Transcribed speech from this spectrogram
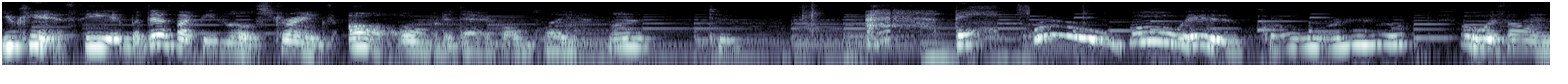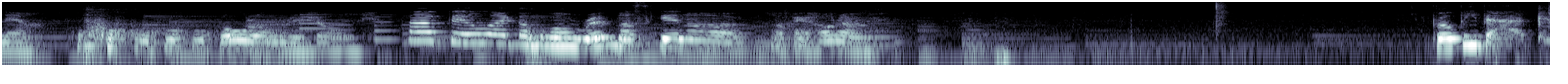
You can't see it, but there's like these little strings all over the daggone place. One, two. Ah, bitch. Oh, it is going. Oh, it's on now. hold on, it's on now. I feel like I'm gonna rip my skin off. Okay, hold on. We'll be back.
